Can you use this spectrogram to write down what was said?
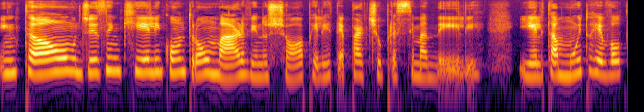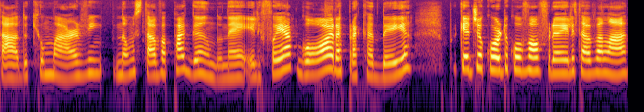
Então, dizem que ele encontrou o Marvin no shopping, ele até partiu para cima dele, e ele tá muito revoltado que o Marvin não estava pagando, né? Ele foi agora para cadeia, porque de acordo com o Valfran, ele estava lá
